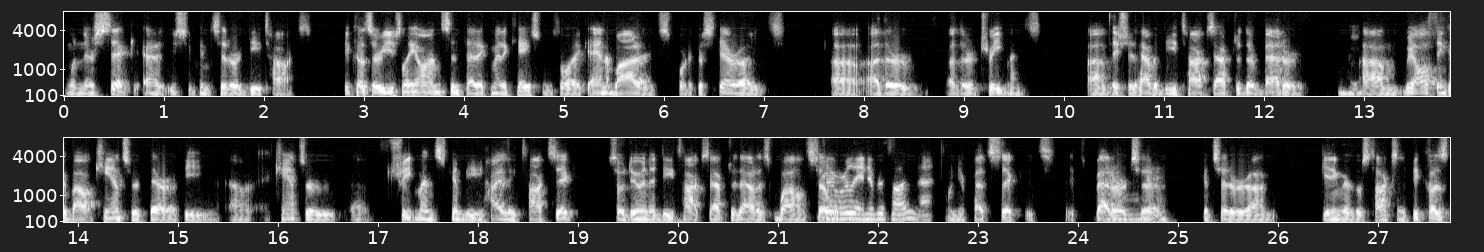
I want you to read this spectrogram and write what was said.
when they're sick, uh, you should consider a detox because they're usually on synthetic medications like antibiotics, corticosteroids, uh, other other treatments. Uh, they should have a detox after they're better. Mhm. Um, we all think about cancer therapy. Uh, cancer uh, treatments can be highly toxic, so doing a detox after that as well. So oh, really? I never thought of that. when your pet's sick, it's it's better Oh, to consider um, getting rid of those toxins because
